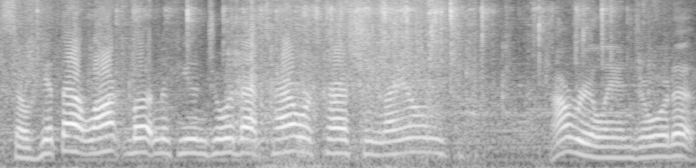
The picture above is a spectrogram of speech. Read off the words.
So hit that like button if you enjoyed that tower crashing down. I really enjoyed it.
